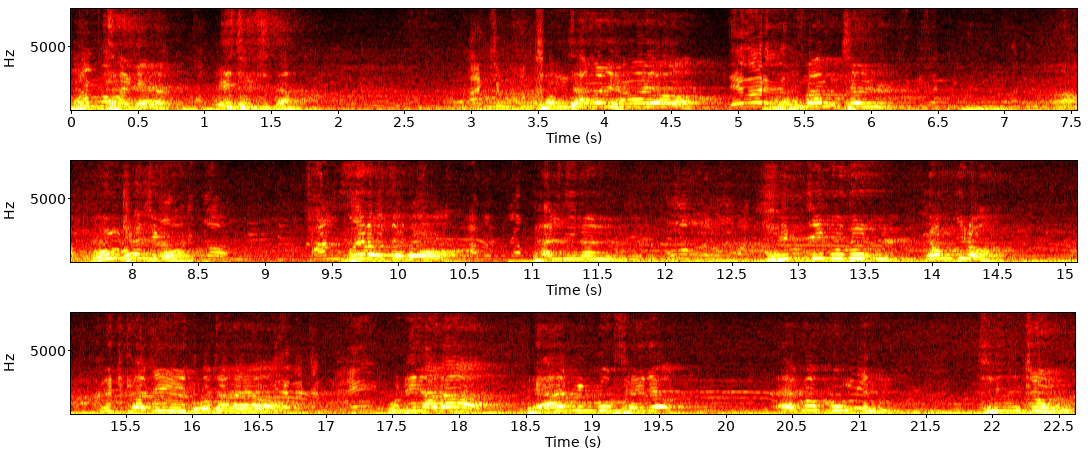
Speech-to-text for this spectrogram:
힘차게 외칩시다. 붙어. 정상을 향하여 희망철 움켜쥐고 장관 쓰러져도 달리는 심지 묻은 용기로 끝까지 도전하여 우리나라 대한민국 세력 애국국민 친중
